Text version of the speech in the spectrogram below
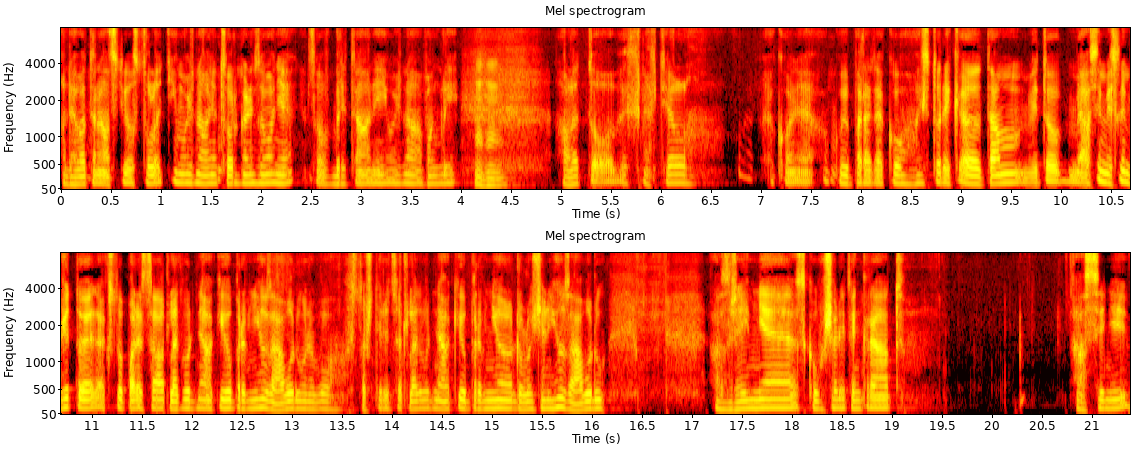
a 19. století, možná něco organizovaně, něco v Británii, možná v Anglii. Mm-hmm. Ale to bych nechtěl jako, jako vypadat jako historik. Eh, tam je to, já si myslím, že to je tak 150 let od nějakého prvního závodu nebo 140 let od nějakého prvního doloženého závodu. A zřejmě zkoušeli tenkrát asi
